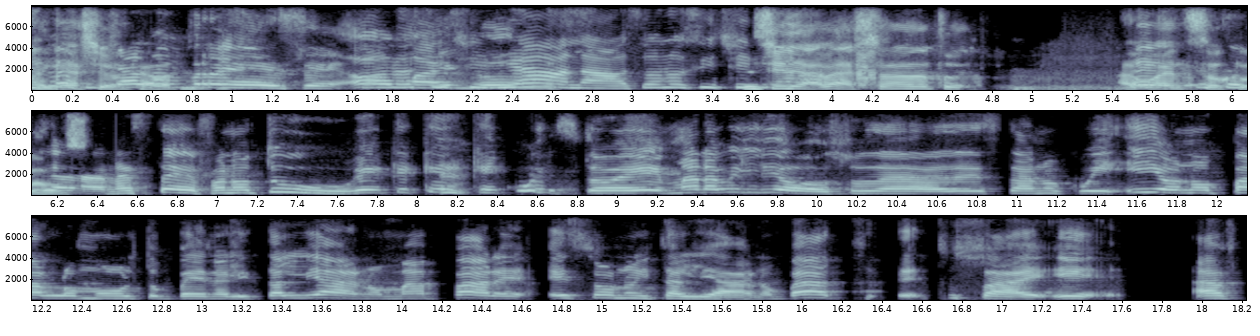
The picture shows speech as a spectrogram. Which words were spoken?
I guess you're Calabrese, oh sono my siciliana, goodness. sono siciliana. Siciliano, beh, sono andato... I Eh, went so close. siciliana. Stefano, tu, che, che- che- che questo è meraviglioso, eh, stanno qui. Io non parlo molto bene l'italiano, ma pare e sono italiano. But, eh, tu sai, eh, eh,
